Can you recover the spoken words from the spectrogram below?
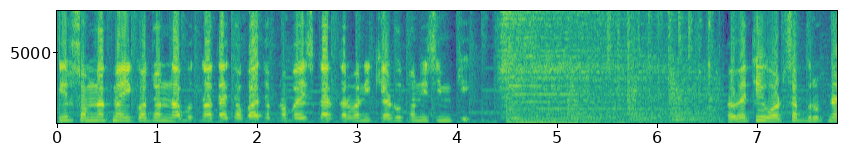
ગીર સોમનાથમાં ઇકોઝોન નાબૂદ ન થાય તો ભાજપનો બહિષ્કાર કરવાની ખેડૂતોની ચીમકી. હવેથી વોટ્સઅપ ગ્રુપના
